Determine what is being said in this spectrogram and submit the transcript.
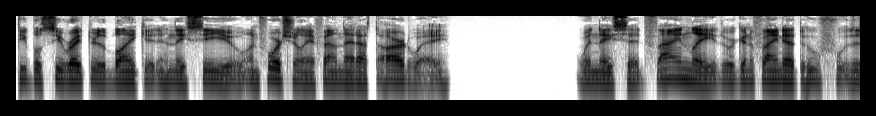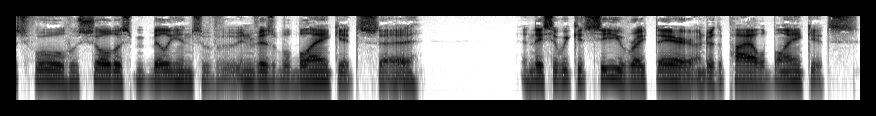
People see right through the blanket and they see you. Unfortunately, I found that out the hard way. When they said, "Finally, we're going to find out who this fool who sold us billions of invisible blankets," uh, and they said we could see you right there under the pile of blankets.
